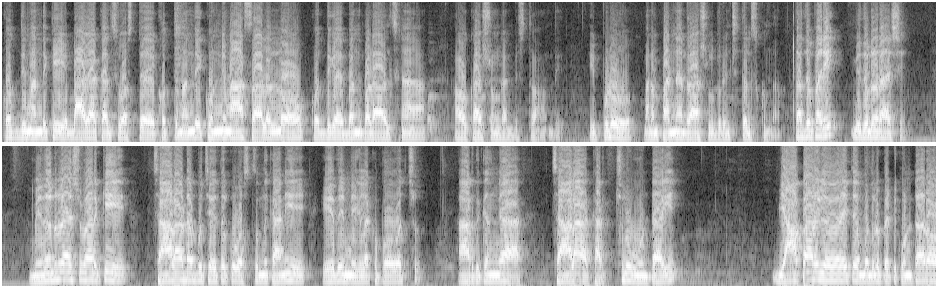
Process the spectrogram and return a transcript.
కొద్ది మందికి బాగా కలిసి వస్తే కొద్దిమంది కొన్ని మాసాలలో కొద్దిగా ఇబ్బంది పడాల్సిన అవకాశం కనిపిస్తూ ఉంది. ఇప్పుడు మనం పన్నెండు రాశుల గురించి తెలుసుకుందాం. తదుపరి మిథున రాశి. మిథున రాశి వారికి చాలా డబ్బు చేతులకు వస్తుంది కానీ ఏది మిగలకపోవచ్చు. ఆర్థికంగా చాలా ఖర్చులు ఉంటాయి. వ్యాపారాలు ఎవరైతే మొదలు పెట్టుకుంటారో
